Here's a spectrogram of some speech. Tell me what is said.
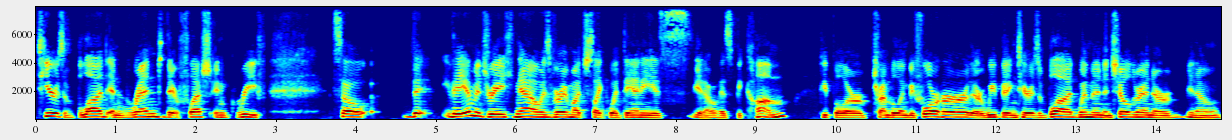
tears of blood and rend their flesh in grief. So the the imagery now is very much like what Dany is, you know, has become. People are trembling before her. They're weeping tears of blood. Women and children are, you know,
